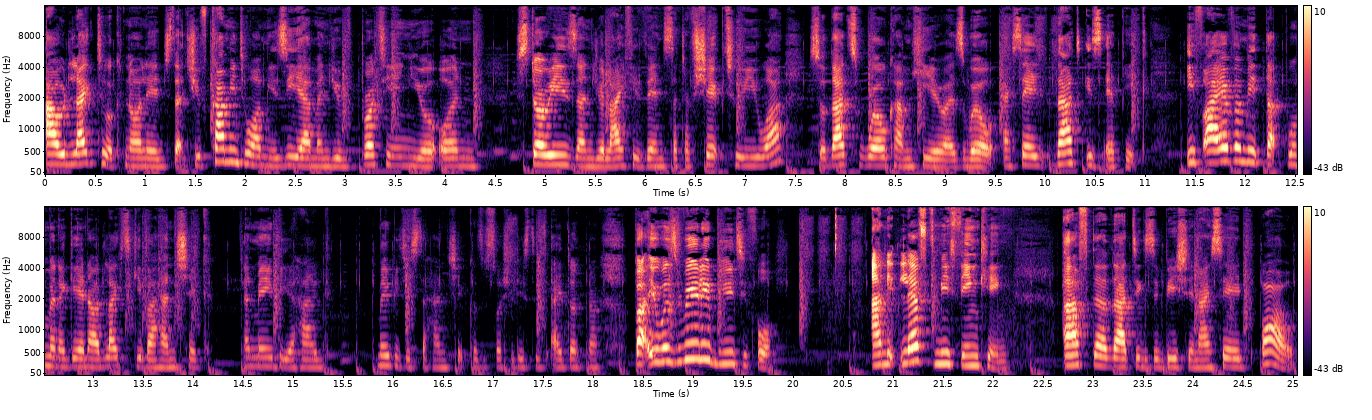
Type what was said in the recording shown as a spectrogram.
I would like to acknowledge that you've come into our museum and you've brought in your own stories and your life events that have shaped who you are. So that's welcome here as well. I say that is epic. If I ever meet that woman again, I would like to give a handshake and maybe a hug. Maybe just a handshake because of social distance. I don't know. But it was really beautiful. And it left me thinking after that exhibition. I said, wow,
